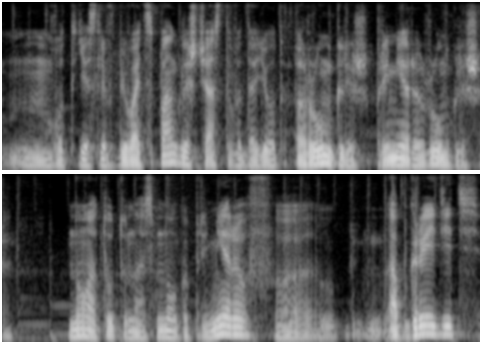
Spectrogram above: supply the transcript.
вот если вбивать спанглиш, часто выдает рунглиш, примеры рунглиша. Ну а тут у нас много примеров. Э, апгрейдить,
